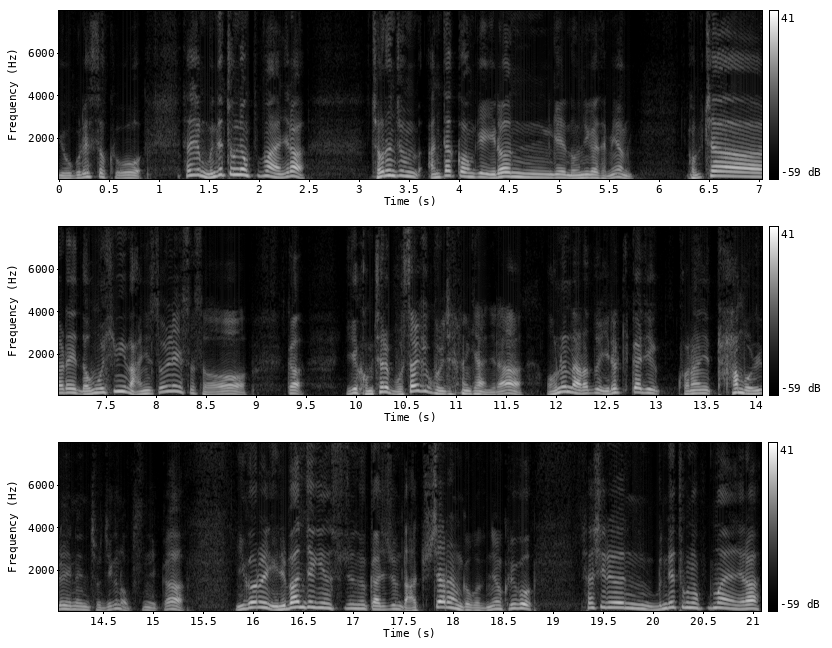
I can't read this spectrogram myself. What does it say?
요구를 했었고 사실 문 대통령뿐만 아니라 저는 좀 안타까운 게 이런 게 논의가 되면 검찰에 너무 힘이 많이 쏠려 있어서 그러니까 이게 검찰을 못 살게 굴자는 게 아니라 어느 나라도 이렇게까지 권한이 다 몰려 있는 조직은 없으니까 이거를 일반적인 수준으로까지 좀 낮추자라는 거거든요. 그리고 사실은 문 대통령뿐만 아니라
